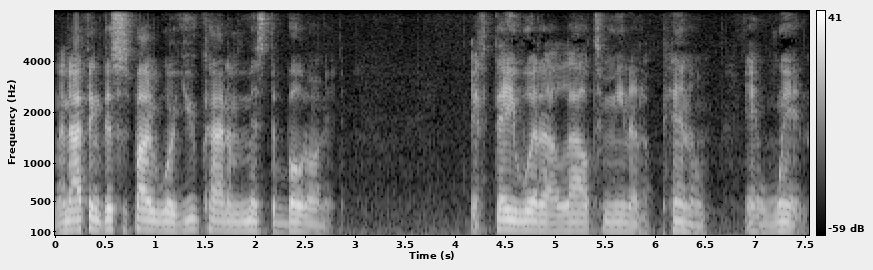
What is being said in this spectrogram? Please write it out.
and I think this is probably where you kind of missed the boat on it. If they would have allowed Tamina to pin him and win,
